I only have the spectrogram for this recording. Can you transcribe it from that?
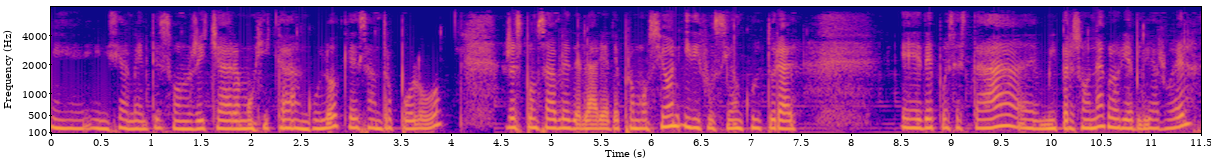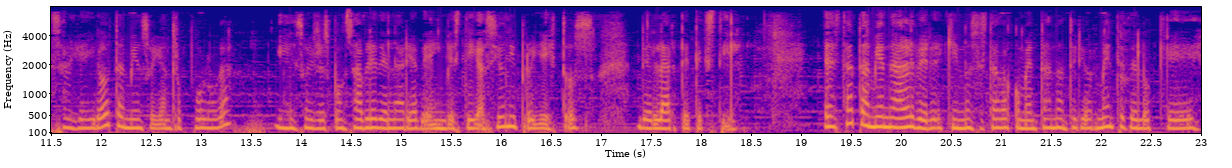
eh, inicialmente son Richard Mujica Angulo, que es antropólogo, responsable del área de promoción y difusión cultural. Eh, después está eh, mi persona, Gloria Villarruel Salgueiro, también soy antropóloga y soy responsable del área de investigación y proyectos del arte textil. Está también Albert, quien nos estaba comentando anteriormente de lo que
